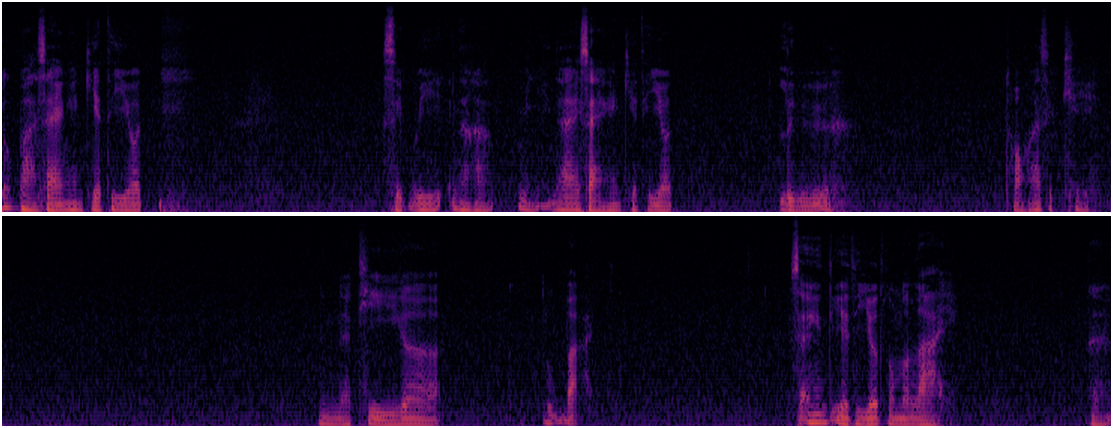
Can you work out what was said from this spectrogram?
ลูกบาแสงแห่งเกียรติยศสิบวินะครับ มีได้แสงแห่งเกียรติยศ หรือทอง 50k หนึ่งนาทีก็ลูกบาทแสงแห่งเกียรติยศลมละลายนะ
